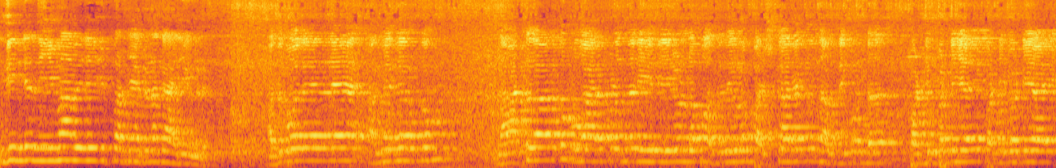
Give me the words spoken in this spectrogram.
ഇതിന്റെ നിയമാവലിയിൽ പറഞ്ഞേക്കുന്ന കാര്യങ്ങൾ. അതുപോലെ തന്നെ അംഗങ്ങൾക്കും നാട്ടുകാർക്കും ഉപകാരപ്പെടുന്ന രീതിയിലുള്ള പദ്ധതികളും പരിഷ്കാരങ്ങളും നടത്തിക്കൊണ്ട് പട്ടിപ്പട്ടിയായി പട്ടിപ്പട്ടിയായി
